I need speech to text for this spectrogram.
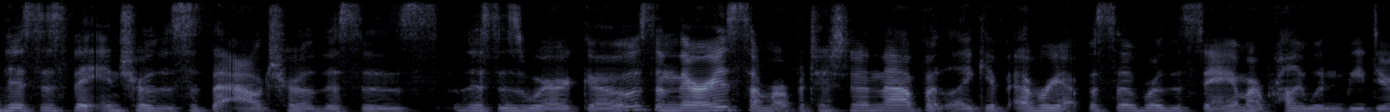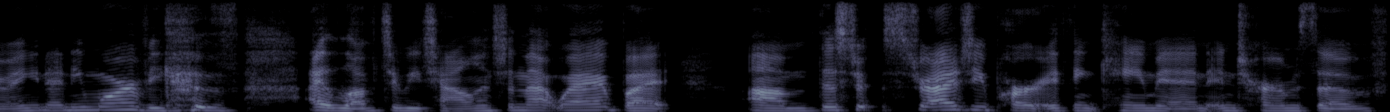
this is the intro this is the outro this is this is where it goes and there is some repetition in that but like if every episode were the same i probably wouldn't be doing it anymore because i love to be challenged in that way but um the st- strategy part i think came in in terms of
